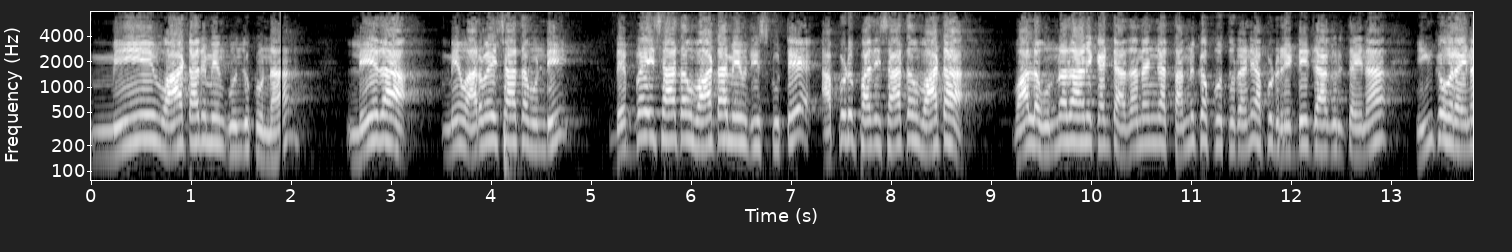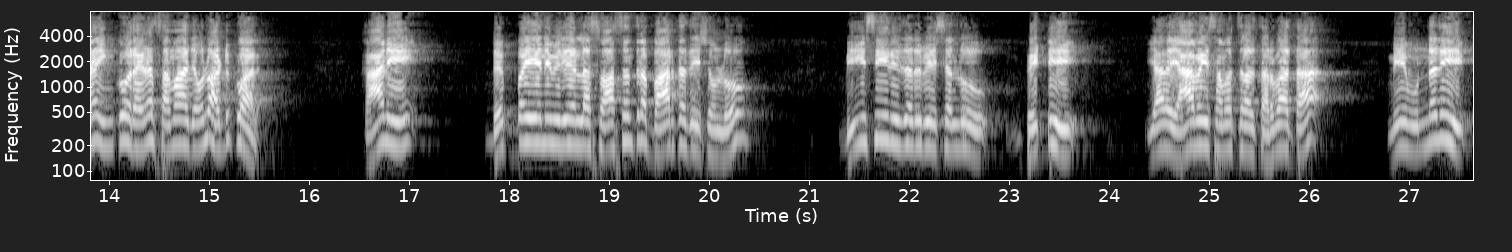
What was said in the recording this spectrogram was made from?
మీ వాటాని మేము గుంజుకున్నా లేదా మేము అరవై శాతం ఉండి డెబ్బై శాతం వాటా మేము తీసుకుంటే అప్పుడు పది శాతం వాటా వాళ్ళ ఉన్నదానికంటే అదనంగా తన్నుకపోతురని అప్పుడు రెడ్డి జాగృతి అయినా ఇంకోరైనా ఇంకోరైనా సమాజంలో అడ్డుకోవాలి. కానీ డెబ్బై ఎనిమిదేళ్ళ స్వాతంత్ర భారతదేశంలో బీసీ రిజర్వేషన్లు పెట్టి ఇవాళ యాభై సంవత్సరాల తర్వాత మేమున్నది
